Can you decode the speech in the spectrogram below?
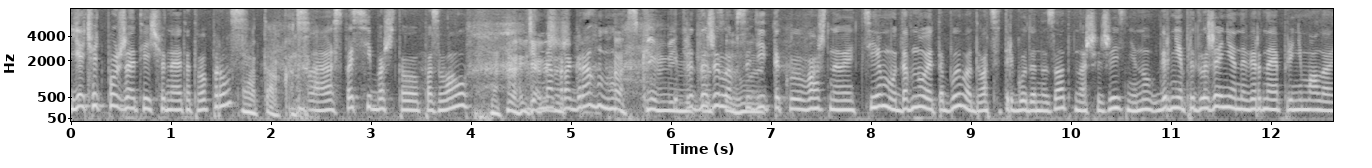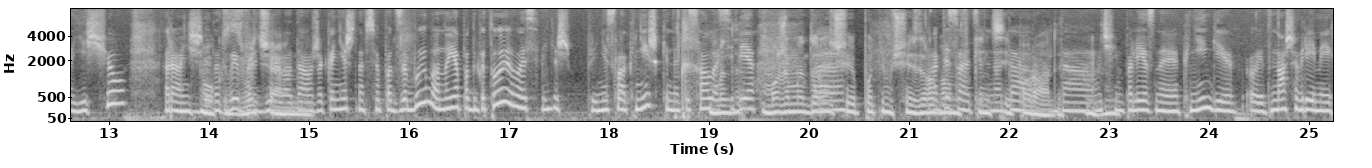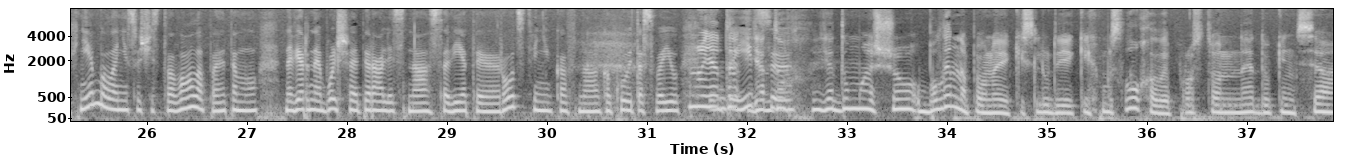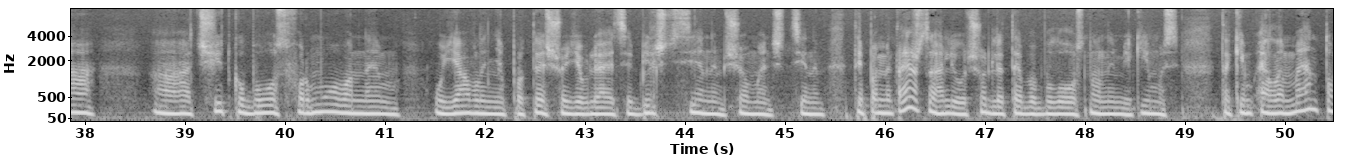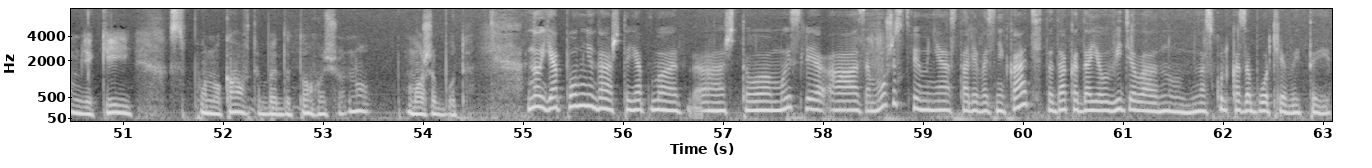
я чуть позже отвечу на этот вопрос. Вот так вот. Спасибо, что позвал на программу и предложил обсудить такую важную тему. Давно это было, 23 года назад в нашей жизни. Ну, вернее, предложение, наверное, я принимала еще раньше. Этот выбор делала. Да, уже, конечно, все подзабыла, но я подготовилась, видишь, принесла книжки, написала мы, себе... Може, ми, до речі, потім ще зробимо в кінці да, поради. Да, угу. очень полезные книги. В наше время их не было, не существовало, поэтому, наверное, больше опирались на советы родственников, родственников, на какую-то свою ну, я, інтуїцію. Я, я думаю, що були, напевно, якісь люди, яких ми слухали, просто не до кінця а, чітко було сформованим уявлення про те, що є більш цінним, що менш цінним. Ти пам'ятаєш взагалі, от що для тебе було основним якимось таким елементом, який спонукав тебе до того, що ну может быть. Ну, я помню, да, что, я, э, что мысли о замужестве у меня стали возникать тогда, когда я увидела, ну, насколько заботливый ты.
